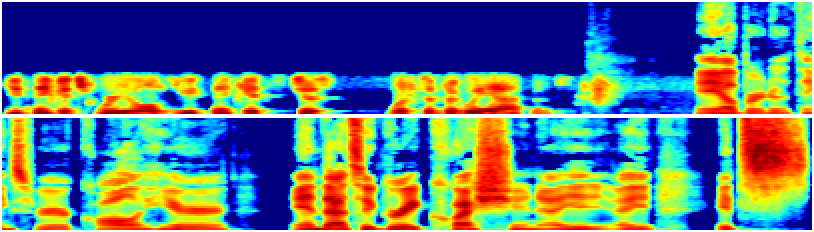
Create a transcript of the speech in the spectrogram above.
you think it's real? Do you think it's just what typically happens? Hey, Alberto, thanks for your call here, and that's a great question. I, I it's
